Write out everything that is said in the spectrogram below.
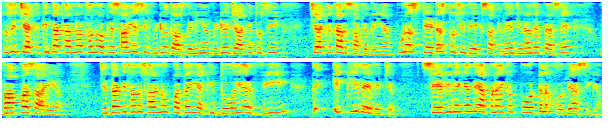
ਤੁਸੀਂ ਚੈੱਕ ਕਿੱਦਾਂ ਕਰਨਾ, ਤੁਹਾਨੂੰ ਅੱਗੇ ਸਾਰੀ ਅਸੀਂ ਵੀਡੀਓ ਦੱਸ ਦੇਣੀ ਆ। ਵੀਡੀਓ ਜਾ ਕੇ ਤੁਸੀਂ ਚੈੱਕ ਕਰ ਸਕਦੇ ਆ। ਪੂਰਾ ਸਟੇਟਸ ਤੁਸੀਂ ਦੇਖ ਸਕਦੇ ਆ ਜਿਨ੍ਹਾਂ ਦੇ ਪੈਸੇ ਵਾਪਸ ਆਏ ਆ। ਜਿੱਦਾਂ ਕਿ ਤੁਹਾਨੂੰ ਸਾਰਿਆਂ ਨੂੰ ਪਤਾ ਹੀ ਆ ਕਿ 2020 ਤੇ 21 ਦੇ ਵਿੱਚ ਸੇਵੀ ਨੇ ਕਹਿੰਦੇ ਆਪਣਾ ਇੱਕ ਪੋਰਟਲ ਖੋਲ੍ਹਿਆ ਸੀਗਾ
